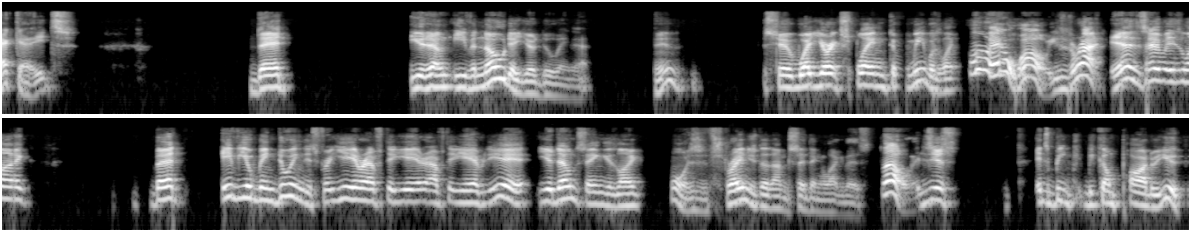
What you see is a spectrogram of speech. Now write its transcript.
decades that you don't even know that you're doing that. Yeah. So what you're explaining to me was like, oh yeah, wow, he's right. Yeah. So it's like, but if you've been doing this for year after year after year after year, you don't think it's like, oh, is it strange that I'm sitting like this? No, it's just it's been become part of you.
